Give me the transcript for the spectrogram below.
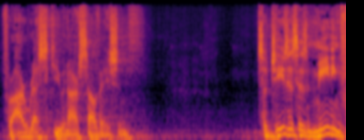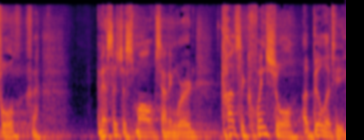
for our rescue and our salvation. So Jesus is meaningful, and that's such a small sounding word, consequential ability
